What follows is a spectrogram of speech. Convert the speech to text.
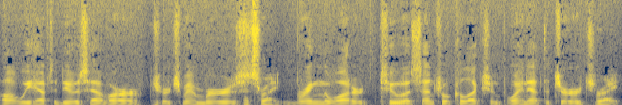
All we have to do is have our church members. That's right. Bring the water to a central collection point at the church. Right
